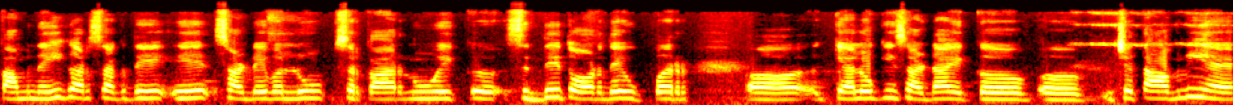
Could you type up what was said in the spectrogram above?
ਕੰਮ ਨਹੀਂ ਕਰ ਸਕਦੇ। ਇਹ ਸਾਡੇ ਵੱਲੋਂ ਸਰਕਾਰ ਨੂੰ ਇੱਕ ਸਿੱਧੇ ਤੌਰ ਦੇ ਉੱਪਰ ਕਹਿ ਲਓ ਕਿ ਸਾਡਾ ਇੱਕ ਚੇਤਾਵਨੀ ਹੈ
